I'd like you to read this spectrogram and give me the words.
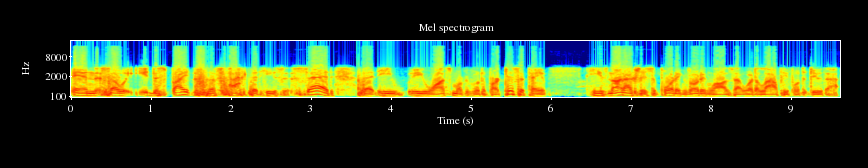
And so, despite the fact that he's said that he he wants more people to participate, he's not actually supporting voting laws that would allow people to do that.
